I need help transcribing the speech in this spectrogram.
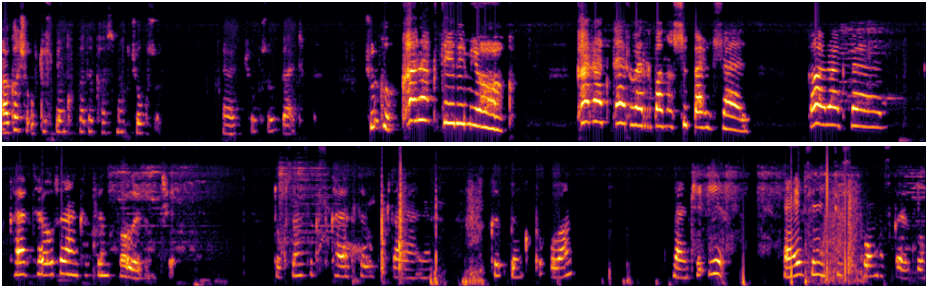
Arkadaşlar 30 bin kupada kasmak çok zor. Evet çok zor gerçekten. Çünkü karakterim yok. Karakter ver bana Supercell. Karakter. Karakter olsa ben 40 bin kupa olurdum. Şey. 98 karakter burada yani. 40 bin kupa olan bence iyi. Yani hepsinin 200 kupa olması gerekiyor.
